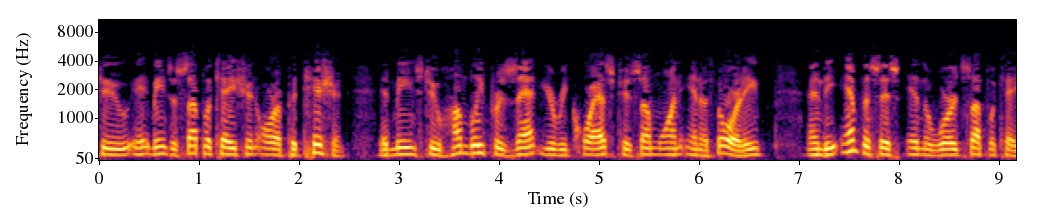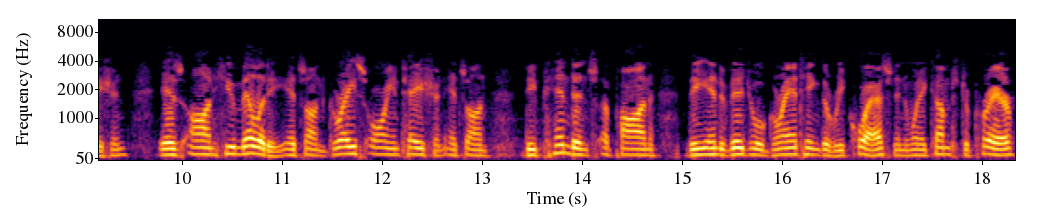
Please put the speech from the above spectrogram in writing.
to it means a supplication or a petition. It means to humbly present your request to someone in authority, and the emphasis in the word supplication is on humility. It's on grace orientation. It's on dependence upon the individual granting the request. And when it comes to prayer,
